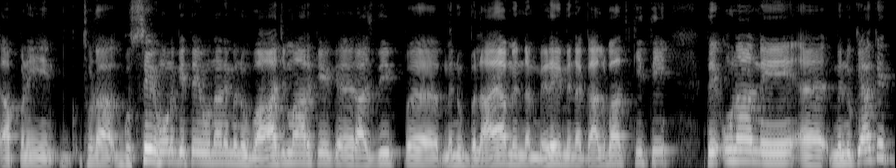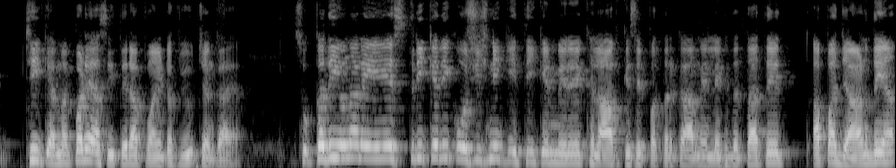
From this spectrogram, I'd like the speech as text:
ਆਪਣੀ ਥੋੜਾ ਗੁੱਸੇ ਹੋਣਗੇ ਤੇ ਉਹਨਾਂ ਨੇ ਮੈਨੂੰ ਆਵਾਜ਼ ਮਾਰ ਕੇ ਰਾਜਦੀਪ ਮੈਨੂੰ ਬੁਲਾਇਆ, ਮੇਰੇ ਨਾਲ ਮਿਲੇ, ਮੇਰੇ ਨਾਲ ਗੱਲਬਾਤ ਕੀਤੀ ਤੇ ਉਹਨਾਂ ਨੇ ਮੈਨੂੰ ਕਿਹਾ ਕਿ ਠੀਕ ਹੈ, ਮੈਂ ਪੜਿਆ ਸੀ, ਤੇਰਾ ਪੁਆਇੰਟ ਆਫ View ਚੰਗਾ ਆ। ਸੋ ਕਦੀ ਉਹਨਾਂ ਨੇ ਇਸ ਤਰੀਕੇ ਦੀ ਕੋਸ਼ਿਸ਼ ਨਹੀਂ ਕੀਤੀ ਕਿ ਮੇਰੇ ਖਿਲਾਫ ਕਿਸੇ ਪੱਤਰਕਾਰ ਨੇ ਲਿਖ ਦਿੱਤਾ ਤੇ ਆਪਾਂ ਜਾਣਦੇ ਆ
